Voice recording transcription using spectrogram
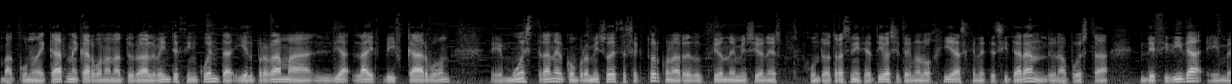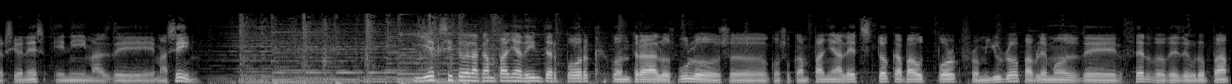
vacuno de carne, carbono natural 2050 y el programa Life Beef Carbon eh, muestran el compromiso de este sector con la reducción de emisiones junto a otras iniciativas y tecnologías que necesitarán de una apuesta decidida e inversiones en I más de más I. Y éxito de la campaña de Interpork contra los bulos eh, con su campaña Let's Talk About Pork from Europe, hablemos del cerdo desde Europa,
